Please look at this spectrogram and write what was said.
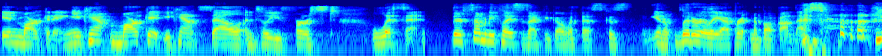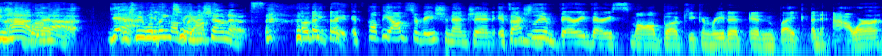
in marketing. You can't market, you can't sell until you first listen. There's so many places I could go with this because, you know, literally I've written a book on this. You have, but, you have. Yeah, which we will link to in the show notes. okay, great. It's called the Observation Engine. It's actually mm-hmm. a very, very small book. You can read it in like an hour,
